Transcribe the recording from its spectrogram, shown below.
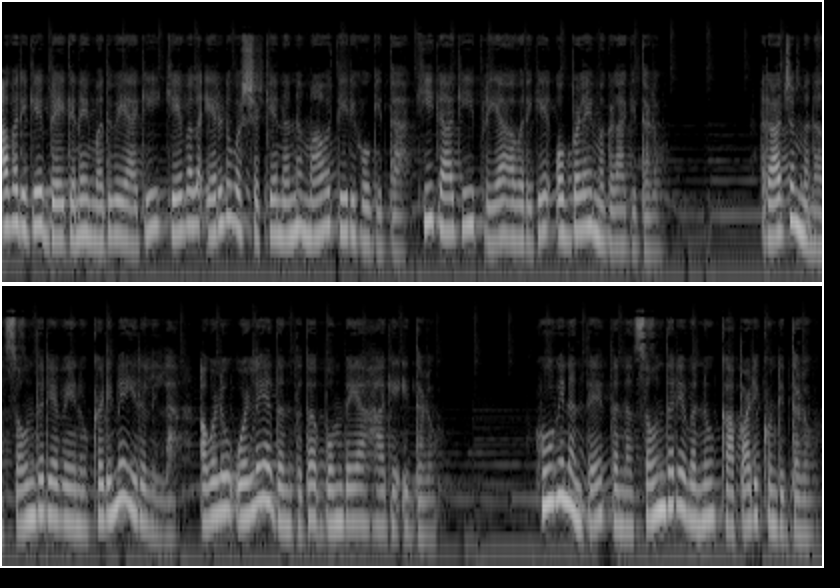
ಅವರಿಗೆ ಬೇಗನೆ ಮದುವೆಯಾಗಿ ಕೇವಲ ಎರಡು ವರ್ಷಕ್ಕೆ ನನ್ನ ಮಾವ ತೀರಿ ಹೋಗಿದ್ದ. ಹೀಗಾಗಿ ಪ್ರಿಯಾ ಅವರಿಗೆ ಒಬ್ಬಳೇ ಮಗಳಾಗಿದ್ದಳು. ರಾಜಮ್ಮನ ಸೌಂದರ್ಯವೇನು ಕಡಿಮೆ ಇರಲಿಲ್ಲ. ಅವಳು ಒಳ್ಳೆಯ ದಂತದ ಬೊಂಬೆಯ ಹಾಗೆ ಇದ್ದಳು. ಹೂವಿನಂತೆ ತನ್ನ ಸೌಂದರ್ಯವನ್ನು ಕಾಪಾಡಿಕೊಂಡಿದ್ದಳು.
